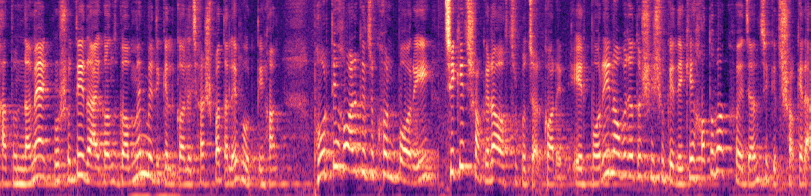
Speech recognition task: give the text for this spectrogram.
খাতুন নামে এক প্রসূতি রায়গঞ্জ গভর্নমেন্ট মেডিকেল কলেজ হাসপাতালে ভর্তি হন। ভর্তি হওয়ার কিছুক্ষণ পরেই চিকিৎসকেরা অস্ত্রোপচার করেন। এরপরই নবজাত শিশুকে দেখে হতবাক হয়ে যান চিকিৎসকেরা।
